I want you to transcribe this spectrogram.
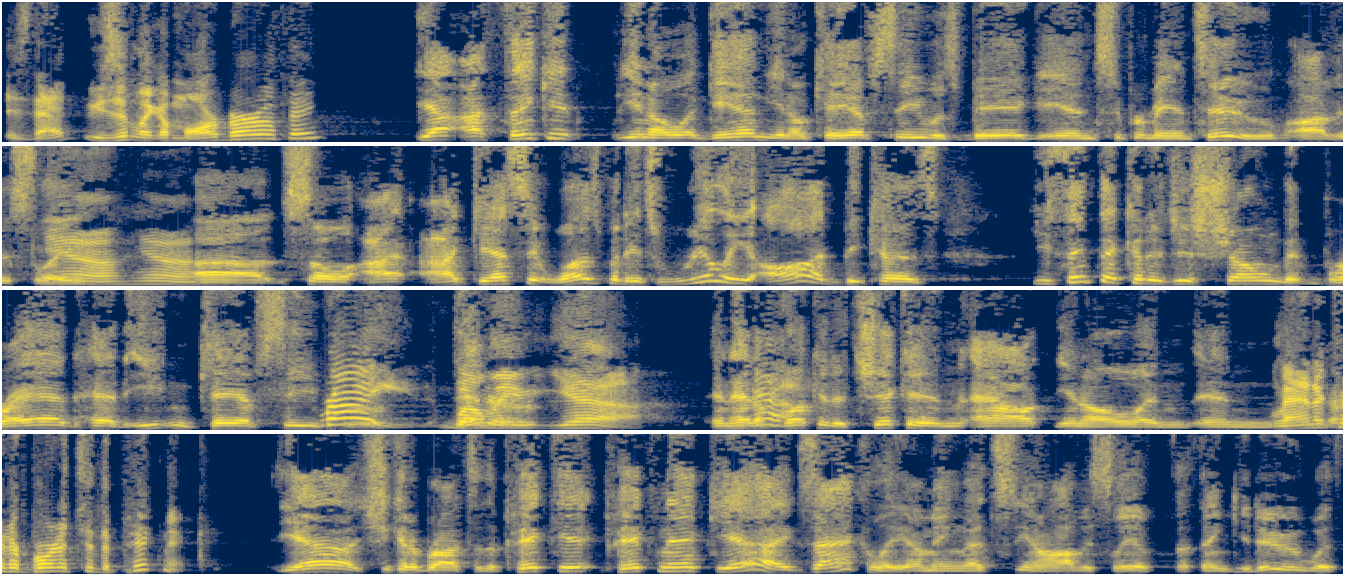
Is that is it like a Marlboro thing? Yeah, I think it. You know, again, you know, KFC was big in Superman two, obviously. Yeah, yeah. Uh, so I, I guess it was, but it's really odd because you think they could have just shown that Brad had eaten KFC, right. Well, maybe yeah. and had yeah. a bucket of chicken out, you know, and and Lana you know, could have brought it to the picnic. Yeah, she could have brought it to the pic- picnic. Yeah, exactly. I mean, that's you know obviously a, a thing you do with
